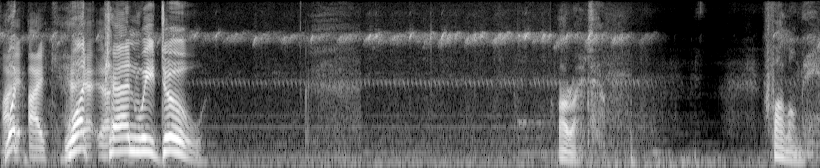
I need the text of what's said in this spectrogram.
What? I, I can't. What uh, can we do? All right. Follow me.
